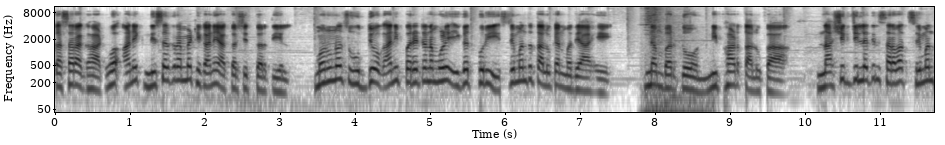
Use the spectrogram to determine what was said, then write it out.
कसारा घाट व अनेक निसर्गरम्य ठिकाणे आकर्षित करतील. म्हणूनच उद्योग आणि पर्यटनामुळे इगतपुरी श्रीमंत तालुक्यांमध्ये आहे. नंबर दोन निफाड तालुका. नाशिक जिल्ह्यातील सर्वात श्रीमंत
